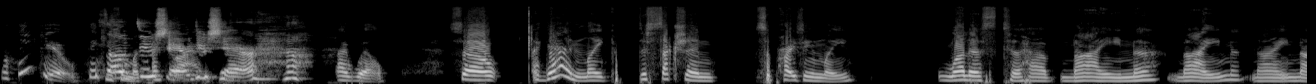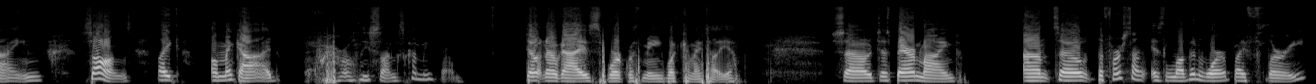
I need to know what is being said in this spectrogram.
Well, thank you. Thank you So, so much. do I share, do share. I will. So again, like this section, surprisingly, led us to have nine, nine, nine, nine songs. Like, oh my god, where are all these songs coming from? Don't know, guys. Work with me. What can I tell you? So just bear in mind. Um, so the first song is "Love and War" by Fleurie,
